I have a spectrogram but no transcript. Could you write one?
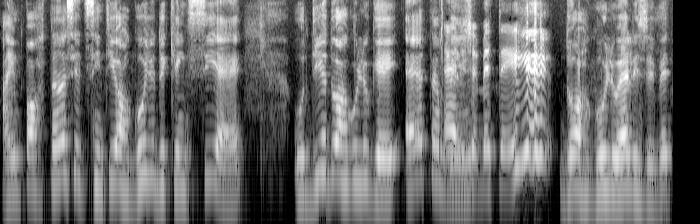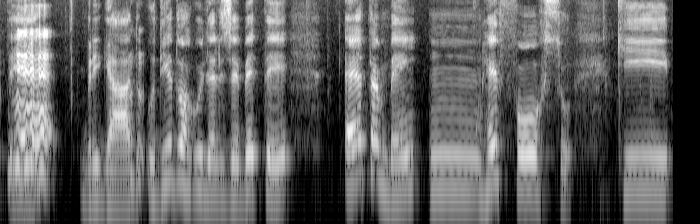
a importância de sentir orgulho de quem se é, o Dia do Orgulho Gay é também LGBT. do orgulho LGBT. Obrigado. O Dia do Orgulho LGBT é também um reforço que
